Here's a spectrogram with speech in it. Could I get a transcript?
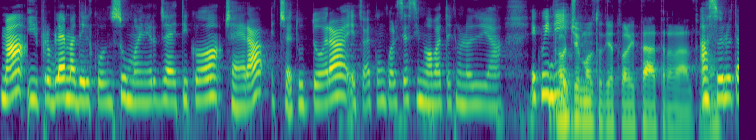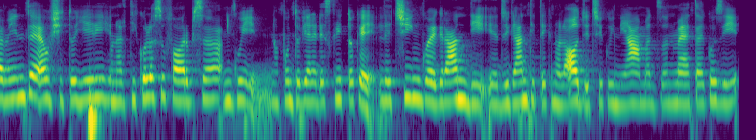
ma il problema del consumo energetico c'era e c'è tuttora e c'è con qualsiasi nuova tecnologia. E quindi oggi è molto di attualità, tra l'altro. Assolutamente, è uscito ieri ieri un articolo su Forbes in cui appunto viene descritto che le cinque grandi eh, giganti tecnologici, quindi Amazon, Meta e così,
